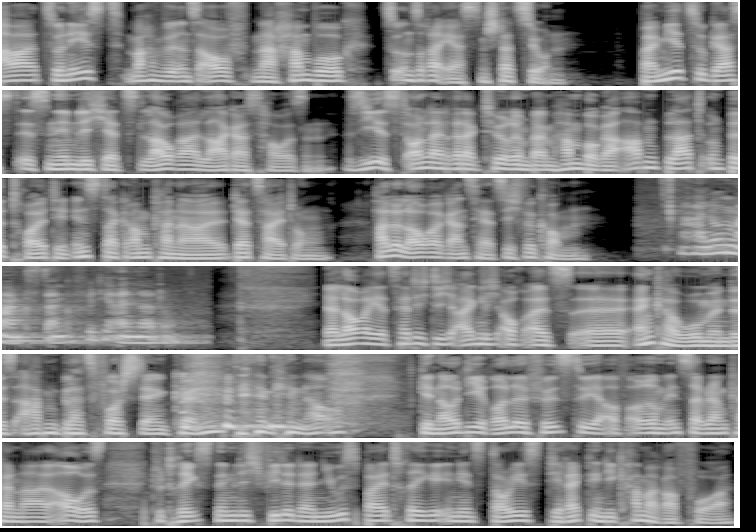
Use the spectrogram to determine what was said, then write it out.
Aber zunächst machen wir uns auf nach Hamburg zu unserer ersten Station. Bei mir zu Gast ist nämlich jetzt Laura Lagershausen. Sie ist Online-Redakteurin beim Hamburger Abendblatt und betreut den Instagram-Kanal der Zeitung. Hallo Laura, ganz herzlich willkommen. Hallo Max, danke für die Einladung. Ja, Laura, jetzt hätte ich dich eigentlich auch als äh, Anchorwoman des Abendblatts vorstellen können. genau, genau die Rolle füllst du ja auf eurem Instagram-Kanal aus. Du trägst nämlich viele der Newsbeiträge in den Stories direkt in die Kamera vor.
